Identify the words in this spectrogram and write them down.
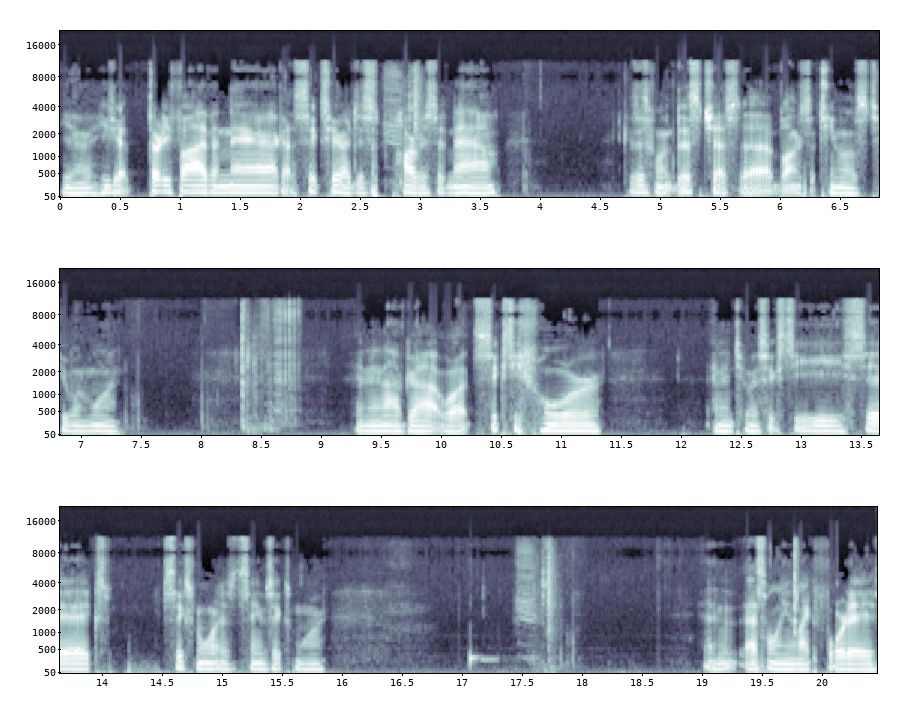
You know, he's got 35 in there. I got six here. I just harvested now because this one, this chest uh, belongs to Timos 211. And then I've got what 64, and then 266, six more. It's the same six more. And that's only in like four days.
